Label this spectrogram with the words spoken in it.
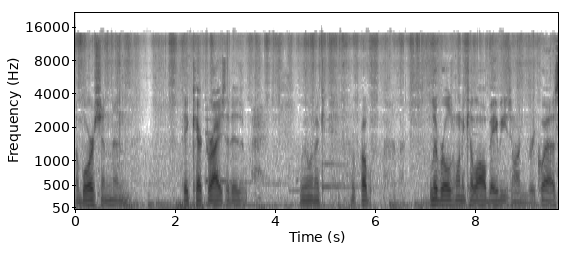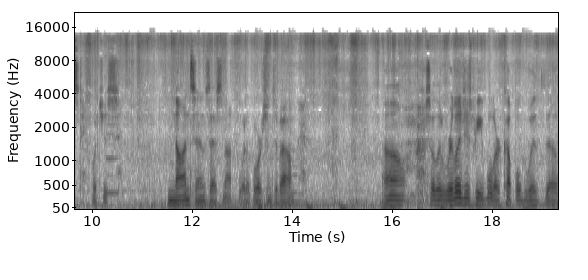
abortion and they characterize it as we want to Republic liberals want to kill all babies on request, which is nonsense. That's not what abortion's about. Um, so the religious people are coupled with the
